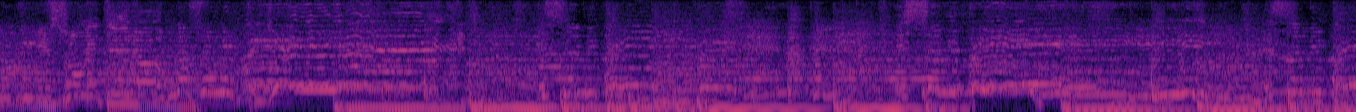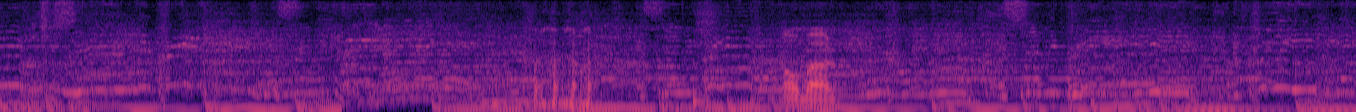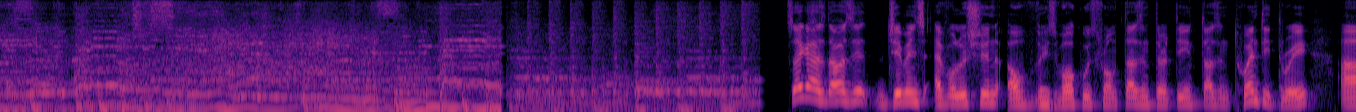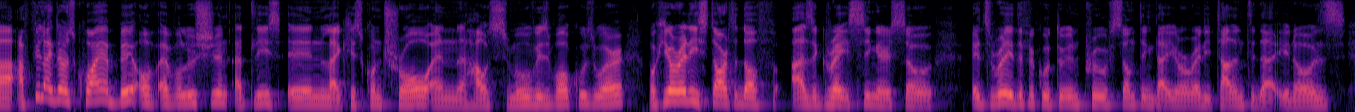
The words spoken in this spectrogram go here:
oh man. So yeah, guys, that was it. Jimin's evolution of his vocals from 2013 2023. Uh, I feel like there was quite a bit of evolution, at least in like his control and how smooth his vocals were. But he already started off as a great singer, so it's really difficult to improve something that you're already talented at. You know, it's,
